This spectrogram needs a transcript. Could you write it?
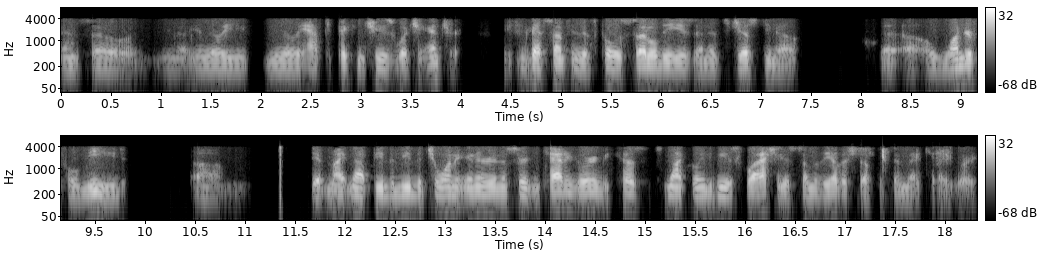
And so, you know, you really, you really have to pick and choose what you enter. If you've got something that's full of subtleties and it's just, you know, a, a wonderful mead, um, it might not be the mead that you want to enter in a certain category because it's not going to be as flashy as some of the other stuff that's in that category,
